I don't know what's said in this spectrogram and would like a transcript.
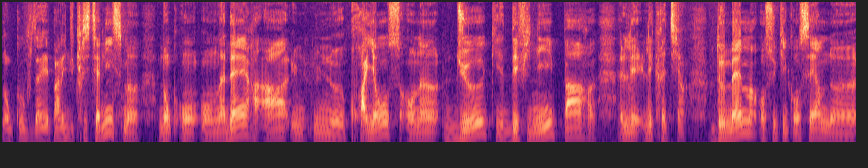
donc vous avez parlé du christianisme, donc on, adhère à une, croyance en un Dieu qui est défini par les, chrétiens. De même, en ce qui concerne euh,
